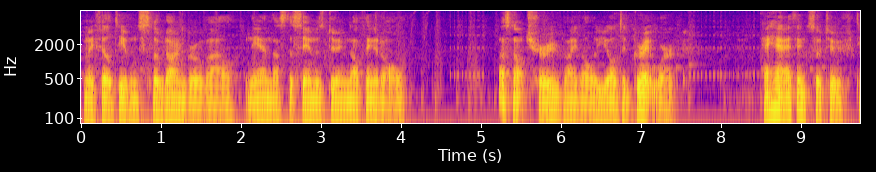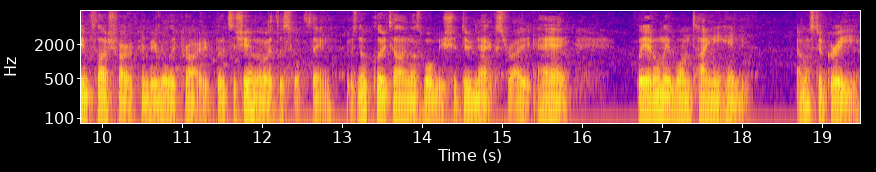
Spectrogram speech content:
and we failed to even slow down Grovyle. In the end, that's the same as doing nothing at all. That's not true, by golly, you all did great work. Hey, hey, I think so too. Team Flashfire can be really proud, but it's a shame about this whole thing. There's no clue telling us what we should do next, right? Hey, hey. If we had only one tiny hint. I must agree.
